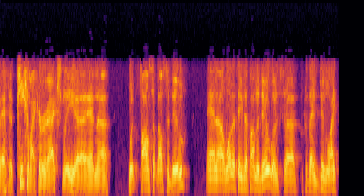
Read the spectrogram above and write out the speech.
at the peak of my career, actually, uh, and uh, found something else to do. And uh, one of the things I found to do was uh, because I didn't like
